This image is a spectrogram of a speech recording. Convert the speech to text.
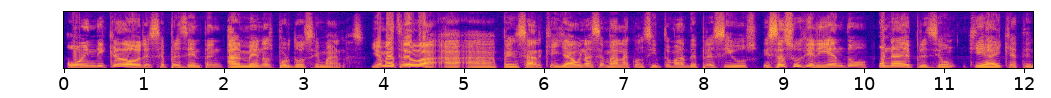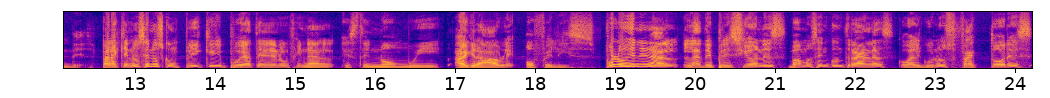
o indicadores se presentan al menos por dos semanas. Yo me atrevo a, a, pensar que ya una semana con síntomas depresivos está sugiriendo una depresión que hay que atender para que no se nos complique y pueda tener un final este, no muy agradable o feliz. Por lo general, las depresiones vamos a encontrarlas con algunos factores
